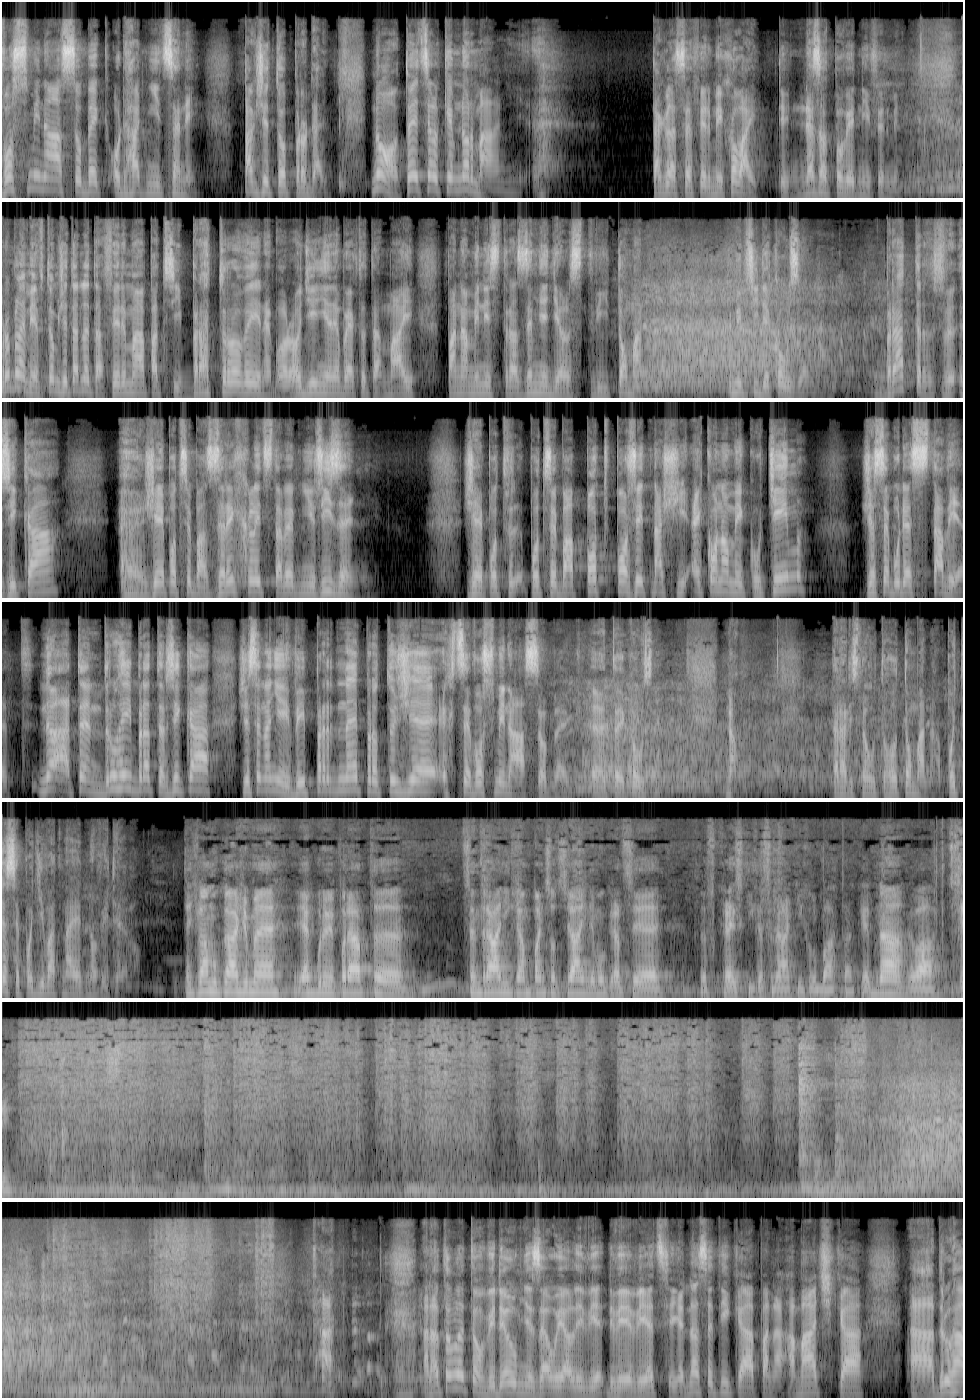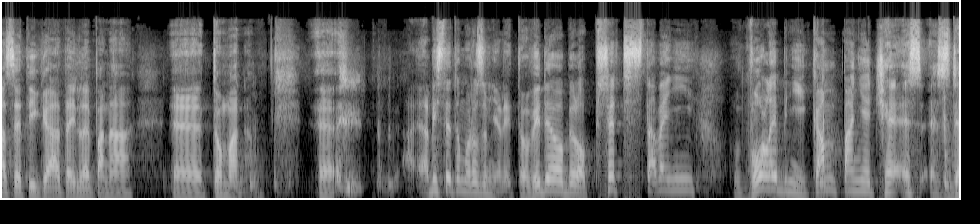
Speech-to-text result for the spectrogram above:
osminásobek odhadní ceny. Pakže to prodaj. No, to je celkem normální. Takhle se firmy chovají, ty nezodpovědné firmy. Problém je v tom, že tahle firma patří bratrovi nebo rodině, nebo jak to tam mají, pana ministra zemědělství Tomana. To mi přijde kouzel. Bratr říká, eh, že je potřeba zrychlit stavební řízení. Že je potřeba podpořit naší ekonomiku tím, že se bude stavět. No a ten druhý bratr říká, že se na něj vyprdne, protože chce osminásobek. E, to je kouzlo. No, teda když jsme u toho Tomana, pojďte se podívat na jedno video. Teď vám ukážeme, jak bude vypadat e, centrální kampaň sociální demokracie v krajských a senátních volbách. Tak jedna, dva, tři. Na tomhle videu mě zaujaly dvě věci. Jedna se týká pana Hamáčka a druhá se týká tadyhle pana eh, Tomana. Eh, abyste tomu rozuměli, to video bylo představení volební kampaně ČSSD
